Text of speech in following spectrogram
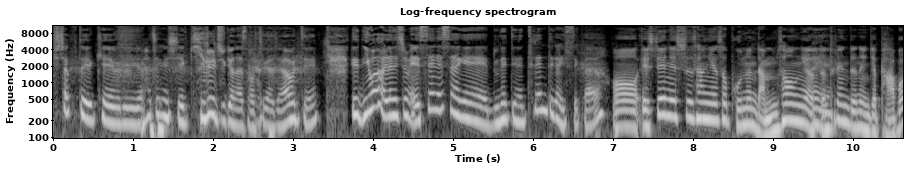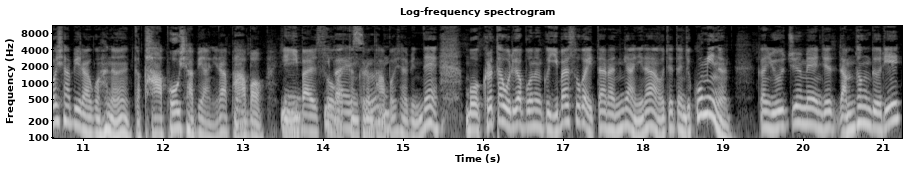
시작부터 이렇게 우리 하재근 씨의 길을 죽여놔서 어떻게 하죠. 아무튼 그 이와 관련해서 좀 SNS상에 눈에 띄는 트렌드가 있을까요? 어, SNS 상에서 보는 남성의 어떤 네. 트렌드는 이제 바버샵이라고 하는 그러니까 바보샵이 아니라 바버 네. 이발 이발소, 이발소 같은 그런 바버샵인데 뭐 그렇다고 우리가 보는 그 이발소가 있다라는 게 아니라 어쨌든 이제 꾸미는 그러니까 요즘에 이제 남성들이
